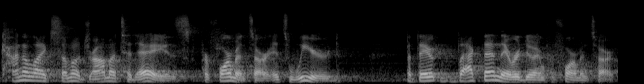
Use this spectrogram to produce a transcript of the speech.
Kind of like some of drama today is performance art. It's weird. But they, back then, they were doing performance art.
